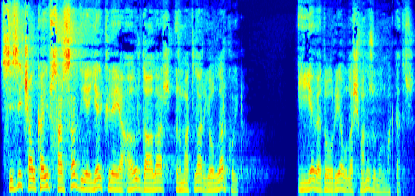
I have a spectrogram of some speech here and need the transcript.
Sizi çalkayıp sarsar diye yer küreye ağır dağlar, ırmaklar, yollar koydu. İyiye ve doğruya ulaşmanız umulmaktadır.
